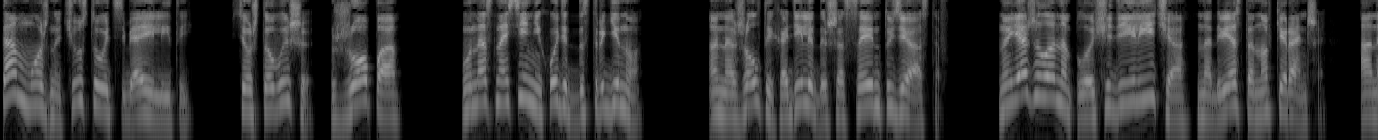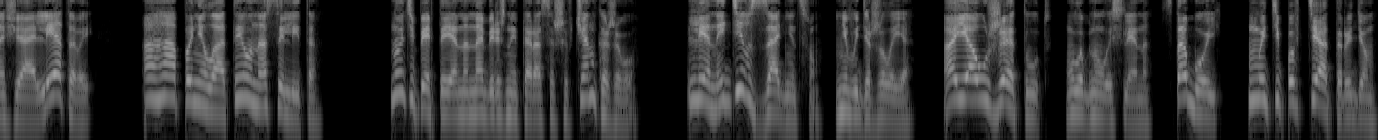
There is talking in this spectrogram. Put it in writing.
Там можно чувствовать себя элитой. Все, что выше — жопа. У нас на синий ходит до Строгино, а на желтый ходили до шоссе энтузиастов. Но я жила на площади Ильича, на две остановки раньше. А на фиолетовой... Ага, поняла, ты у нас элита. Ну, теперь-то я на набережной Тараса Шевченко живу. Лен, иди в задницу, не выдержала я. «А я уже тут», — улыбнулась Лена. «С тобой. Мы типа в театр идем.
